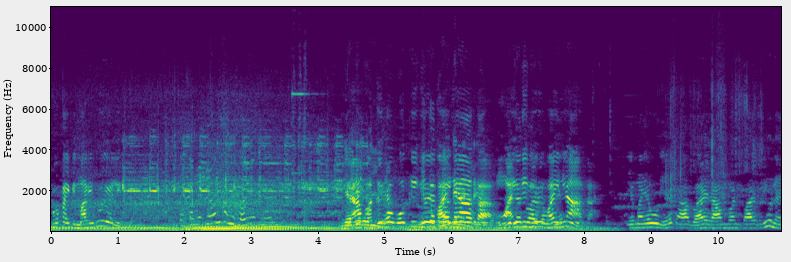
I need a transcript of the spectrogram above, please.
સોસાયટી મારી દૂરેલી તો તમે કેવું તમે જોયું જ નથી ત્યાં બધી તો ગયો. ભાઈ ન્યા હતા. હું અહીંથી ગયો ભાઈ ત્યાં હતા. એમાં એવું છે કે આ ભાઈ રામવન પાર્ક રહ્યું ને.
